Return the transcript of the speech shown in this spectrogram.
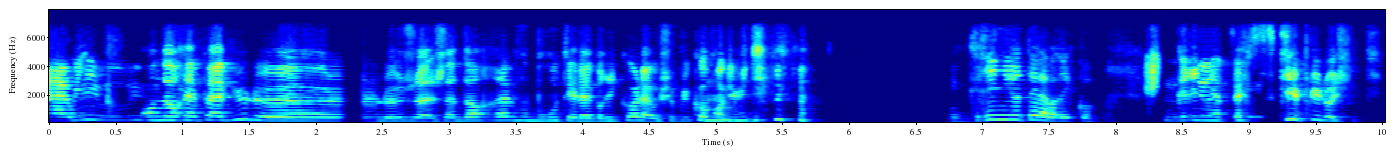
Ah oui, oui, oui. On n'aurait pas vu le, le j'a- j'adorerais vous brouter l'abricot là où je sais plus comment on lui dit. Grignoter l'abricot. Grignoter, ce qui est plus logique.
